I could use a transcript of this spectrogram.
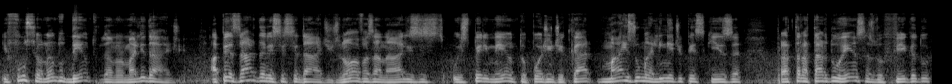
e funcionando dentro da normalidade. Apesar da necessidade de novas análises, o experimento pôde indicar mais uma linha de pesquisa para tratar doenças do fígado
